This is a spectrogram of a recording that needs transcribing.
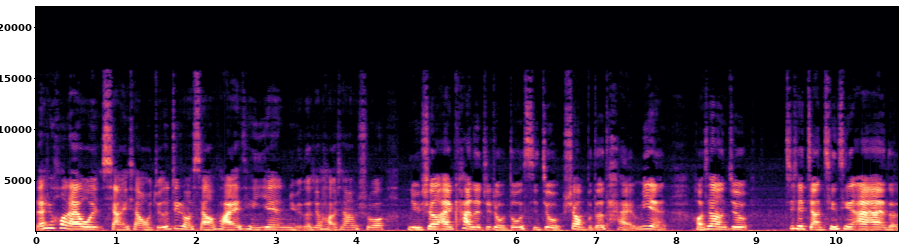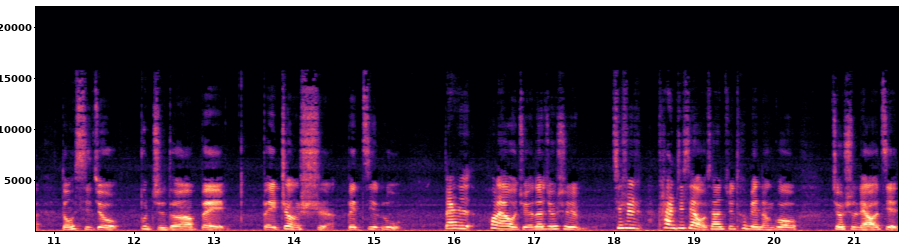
但是后来我想一想，我觉得这种想法也挺厌女的，就好像说女生爱看的这种东西就上不得台面，好像就这些讲情情爱爱的东西就不值得被被正视、被记录。但是后来我觉得，就是其实看这些偶像剧特别能够就是了解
